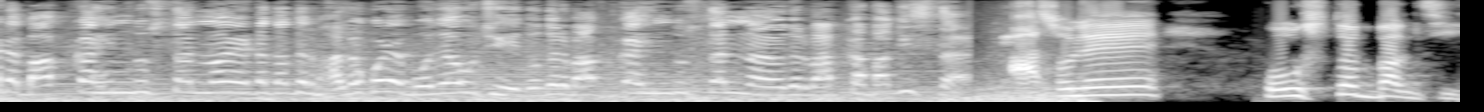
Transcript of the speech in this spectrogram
এটা বাপকা হিন্দুস্তান নয়, এটা তাদের ভালো করে বোঝা উচিত। ওদের বাপকা হিন্দুস্তান নয়, ওদের বাপকা পাকিস্তান। আসলে কৌস্তব বাগচি,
